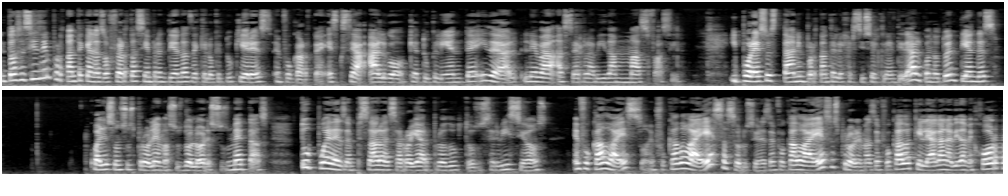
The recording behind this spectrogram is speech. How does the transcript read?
Entonces sí es importante que en las ofertas siempre entiendas de que lo que tú quieres enfocarte es que sea algo que a tu cliente ideal le va a hacer la vida más fácil. Y por eso es tan importante el ejercicio del cliente ideal. Cuando tú entiendes cuáles son sus problemas, sus dolores, sus metas, tú puedes empezar a desarrollar productos o servicios enfocado a eso, enfocado a esas soluciones, enfocado a esos problemas, enfocado a que le hagan la vida mejor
